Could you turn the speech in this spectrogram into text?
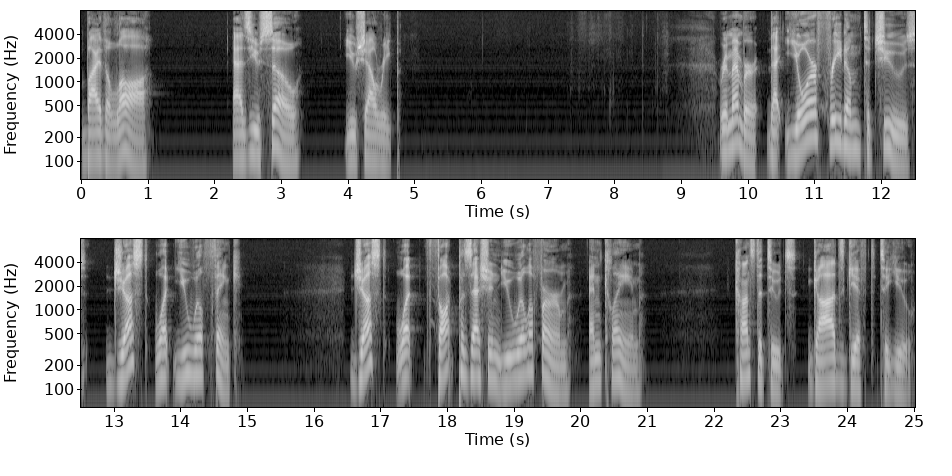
by the law as you sow, you shall reap. Remember that your freedom to choose just what you will think, just what thought possession you will affirm and claim, constitutes God's gift to you.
